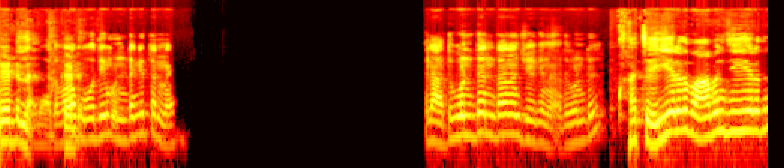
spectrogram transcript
കേട്ടില്ല. ബോധ്യം ഉണ്ടെങ്കിൽ തന്നെ അല്ല അതുകൊണ്ട് എന്താണെന്ന് ചോദിക്കുന്നത് അതുകൊണ്ട് ആ ചെയ്യരുത് പാപം ചെയ്യരുത്.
